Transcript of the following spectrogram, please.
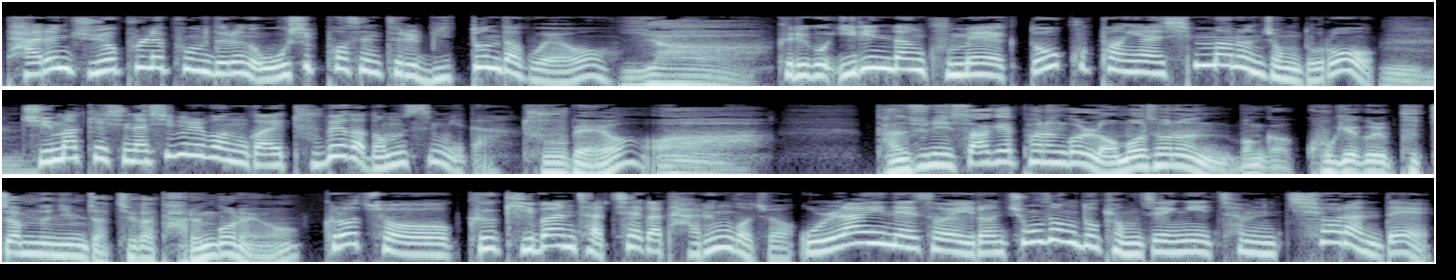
다른 주요 플랫폼들은 50%를 밑돈다고 해요. 이야, 그리고 1인당 구매액도 쿠팡이 한 10만 원 정도로 음, G마켓이나 11번가의 두 배가 넘습니다. 두 배요? 와, 단순히 싸게 파는 걸 넘어서는 뭔가 고객을 붙잡는 힘 자체가 다른 거네요. 그렇죠. 그 기반 자체가 다른 거죠. 온라인에서의 이런 충성도 경쟁이 참 치열한데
